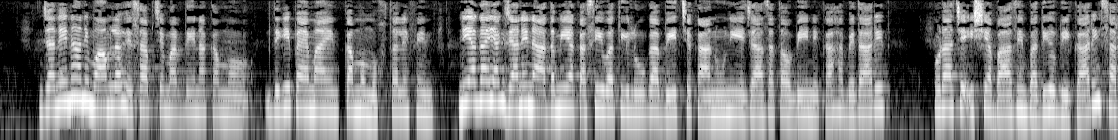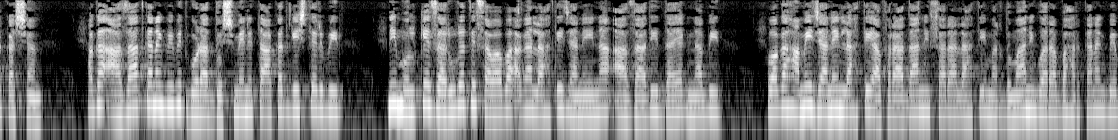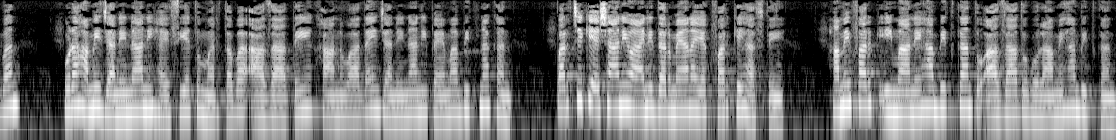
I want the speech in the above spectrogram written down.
جنینا نی معاملہ حساب چے مردینا کم دگی پیمائن، کم مختلف نی اگا یک جنین آدمی یا کسی وتی لوگا بیچ قانونی اجازت و بے نکاح بدارید۔ گوڑا چے اشیا بازیں بدی و بیکاری سرکشند۔ اگا آزاد کنک بھی بیت گوڑا دشمن طاقت گشتر بیت نی ملک ضرورت ثوابا اگا لہتی جنینا آزادی دائگ نہ بیت و اگا ہمیں جنین لہتی افرادانی سرا لہتی مردمانی گورا بہر کنک بے بند گوڑا ہمیں جنینانی حیثیت و مرتبہ آزادیں، خانوادیں، جنینانی پیما بیت نہ کن۔ پرچے کے اشانی و آئینی درمیانہ یک فرق ہستے ہمیں فرق ایمان ہاں بیتکن تو آزاد و غلام ہاں بیتکن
